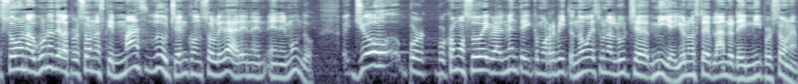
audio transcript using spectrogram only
son algunas de las personas que más luchan con soledad en el, mundo. Yo, por, por cómo soy, realmente, como repito, no es una lucha mía, yo no estoy hablando de mi persona,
